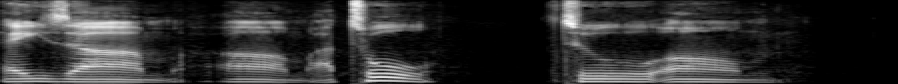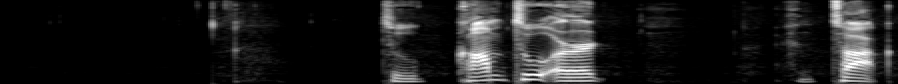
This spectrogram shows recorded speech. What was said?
as um um a tool to um to come to earth and talk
